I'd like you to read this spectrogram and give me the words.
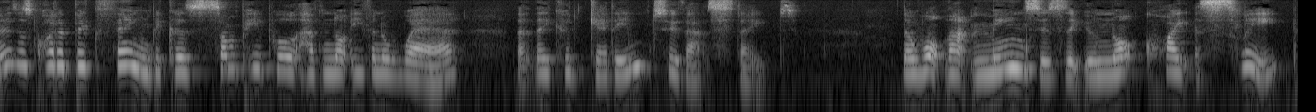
And this is quite a big thing because some people have not even aware that they could get into that state. Now, what that means is that you're not quite asleep,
